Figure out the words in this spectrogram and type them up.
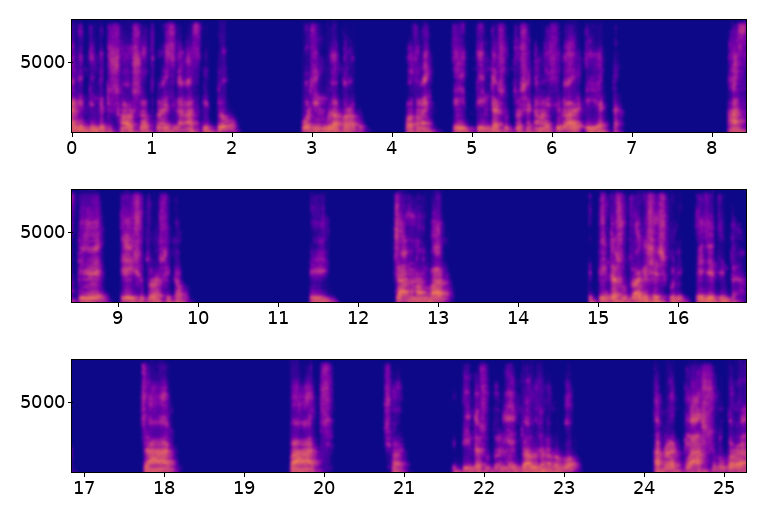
আগের দিনটা একটু সহজ সহজ করাইছিলাম, আজকে একটু কঠিনগুলা করাবো। প্রথমে এই তিনটা সূত্র শেখানো হয়েছিল আর এই একটা। আজকে এই সূত্রটা শেখাবো। এই চার নাম্বার তিনটা সূত্র আগে শেষ করি, এই যে তিনটা। চার, পাঁচ, ছয়। এই তিনটা সূত্র নিয়ে একটু আলোচনা করব। আপনারা ক্লাস শুরু করার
